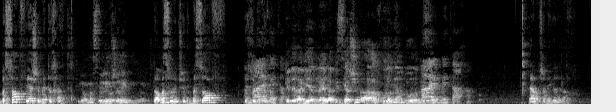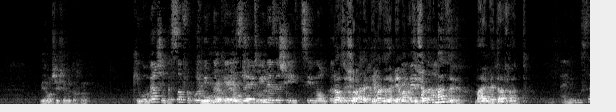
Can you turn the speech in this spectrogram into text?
בסוף יש אמת אחת. כאילו, המסלולים שונים. לא מסלולים שונים, בסוף יש מה אמת אחת. כדי להגיע ל- לפסגה של ההר, כולם יעמדו על מה הפסגה. האמת האחת? למה שאני אגלה לך? מי אמר שיש אמת אחת? כי הוא אומר שבסוף הכל מתנקז צודק? איזושהי צינור כזה. לא, היא שואלת, אם זה מי אמר, אז היא אמת שואלת. מה זה? מה האמת האחת? אין לי מושג.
